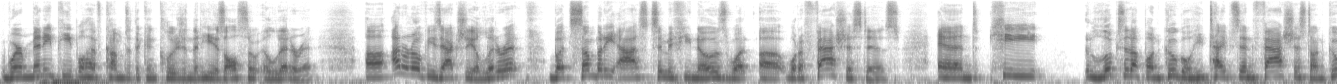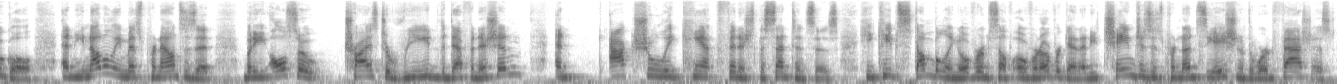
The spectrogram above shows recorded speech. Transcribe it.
where many people have come to the conclusion that he is also illiterate. Uh, I don't know if he's actually illiterate, but somebody asks him if he knows what, uh, what a fascist is. And he looks it up on Google. He types in fascist on Google, and he not only mispronounces it, but he also tries to read the definition and actually can't finish the sentences. He keeps stumbling over himself over and over again, and he changes his pronunciation of the word fascist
